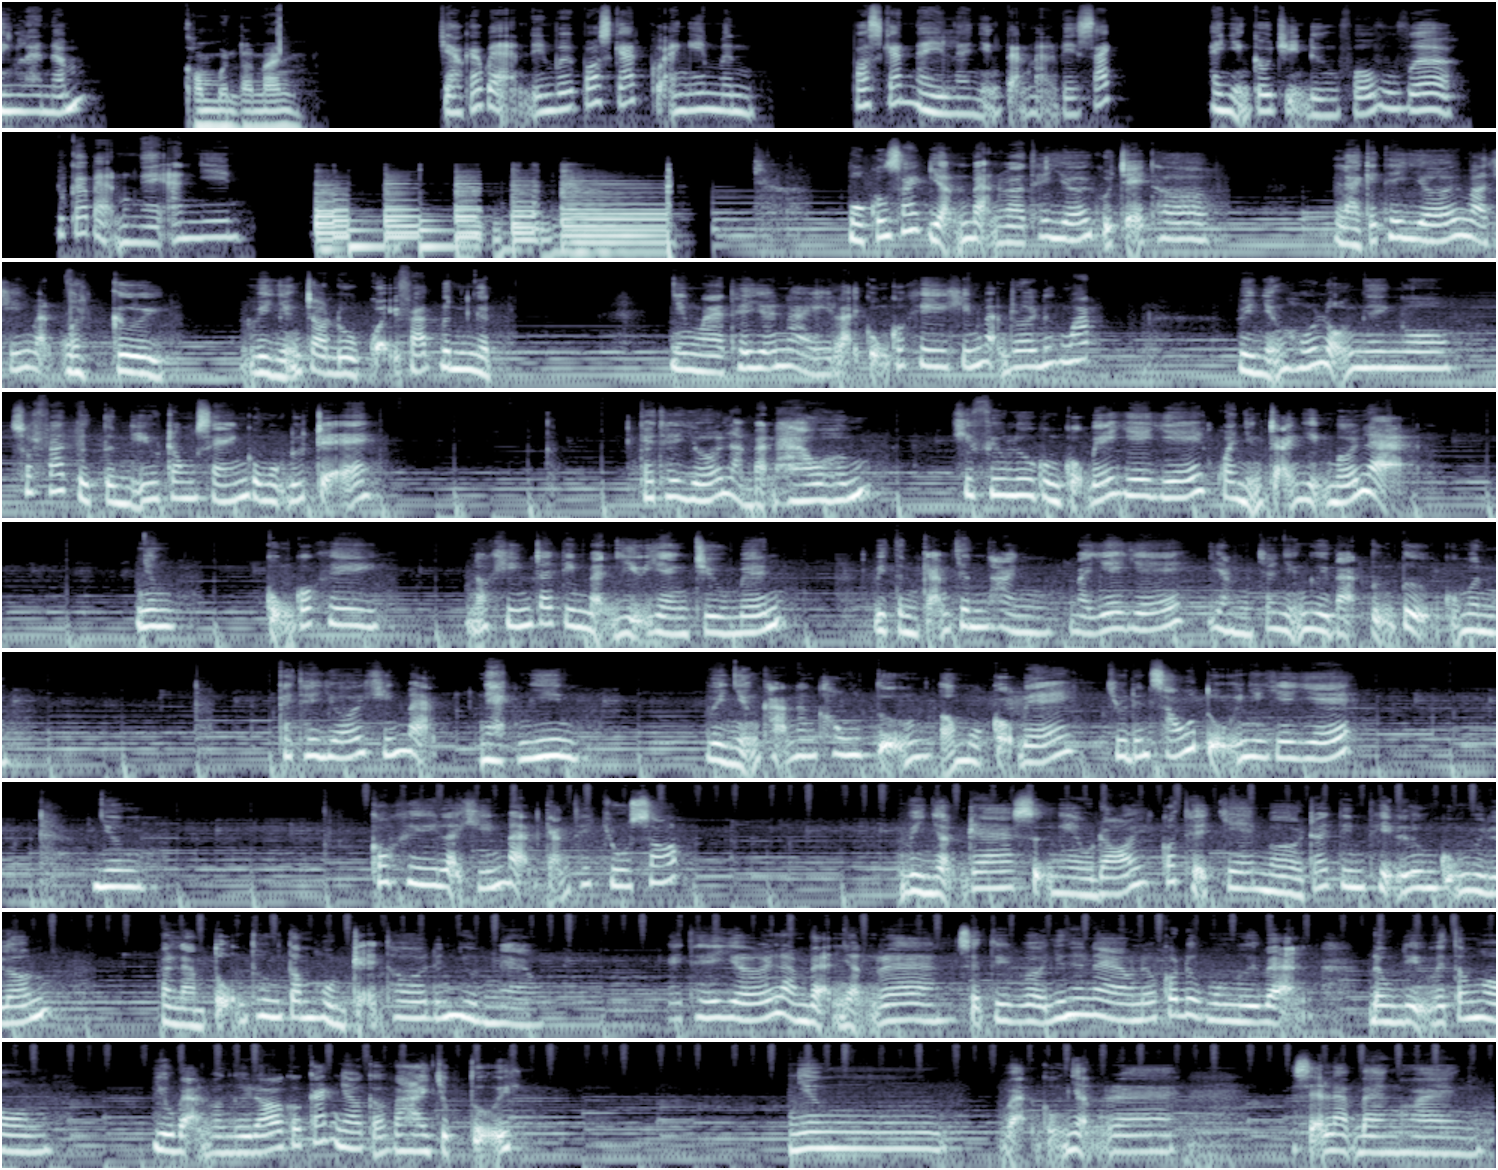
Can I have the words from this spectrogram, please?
Mình là Nấm. Còn mình là Năng. Chào các bạn đến với podcast của anh em mình. Podcast này là những tản mạn về sách hay những câu chuyện đường phố vu vơ. Chúc các bạn một ngày an nhiên. Một cuốn sách dẫn bạn vào thế giới của trẻ thơ là cái thế giới mà khiến bạn bật cười vì những trò đùa quậy phá tinh nghịch. Nhưng mà thế giới này lại cũng có khi khiến bạn rơi nước mắt vì những hối lỗi ngây ngô xuất phát từ tình yêu trong sáng của một đứa trẻ. Cái thế giới làm bạn hào hứng khi phiêu lưu cùng cậu bé dê dé qua những trải nghiệm mới lạ. Nhưng cũng có khi nó khiến trái tim bạn dịu dàng chiều mến vì tình cảm chân thành mà dê dé dành cho những người bạn tưởng tượng của mình. Cái thế giới khiến bạn ngạc nhiên vì những khả năng không tưởng ở một cậu bé chưa đến 6 tuổi như dê dé nhưng có khi lại khiến bạn cảm thấy chua xót. Vì nhận ra sự nghèo đói có thể che mờ trái tim thiện lương của người lớn và làm tổn thương tâm hồn trẻ thơ đến nhường nào. Cái thế giới làm bạn nhận ra sẽ tuyệt vời như thế nào nếu có được một người bạn đồng điệu về tâm hồn. Dù bạn và người đó có cách nhau cả vài chục tuổi. Nhưng bạn cũng nhận ra sẽ là bàng hoàng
